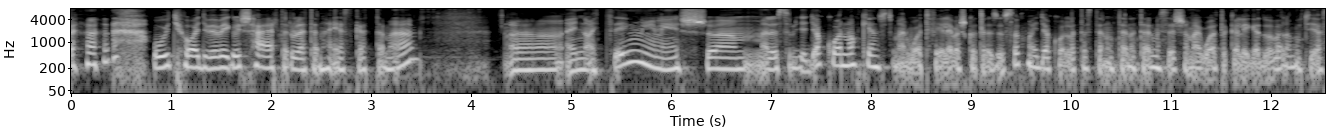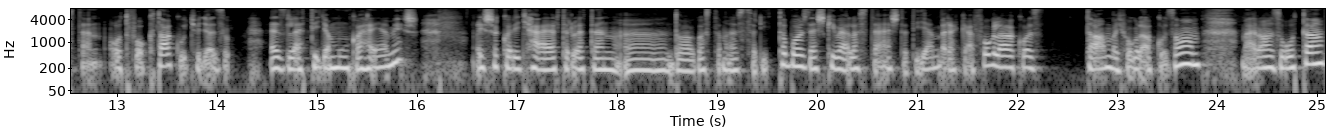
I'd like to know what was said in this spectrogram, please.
úgyhogy végül is HR területen helyezkedtem el, egy nagy cégnél, és először ugye gyakornokként, mert volt fél éves kötelező szakmai gyakorlat, aztán utána természetesen meg voltak elégedve velem, úgyhogy aztán ott fogtak, úgyhogy ez, ez lett így a munkahelyem is. És akkor így HR területen dolgoztam először így toborzás kiválasztás, tehát így emberekkel foglalkoztam, vagy foglalkozom már azóta,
